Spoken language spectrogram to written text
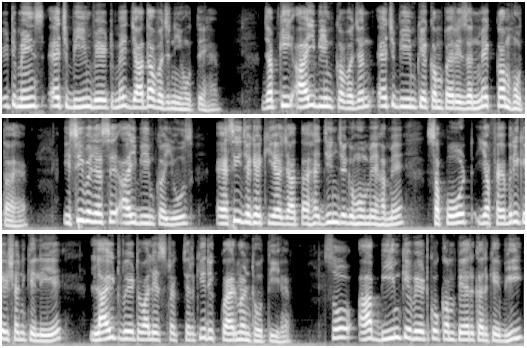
It means H beam weight में ज़्यादा वजनी होते हैं। जबकि आई बीम का वज़न एच बीम के कंपैरिजन में कम होता है। इसी वजह से आई बीम का यूज़ ऐसी जगह किया जाता है जिन जगहों में हमें सपोर्ट या फैब्रिकेशन के लिए लाइट वेट वाले स्ट्रक्चर की रिक्वायरमेंट होती है। सो so, आप बीम के वेट को कंपेयर करके भी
